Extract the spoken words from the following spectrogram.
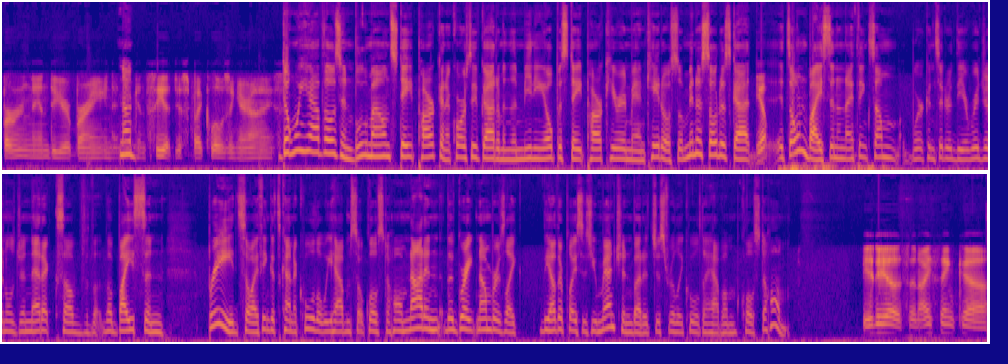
burn into your brain, and Now- you can see it just by closing your eyes. Don't we have those in Blue Mountain State Park? And of course, we've got them in the Minneopa State Park here in Mankato. So Minnesota's got Yep. its own bison, and I think some were considered the original genetics of the, the bison breed. So I think it's kind of cool that we have them so close to home. Not in the great numbers like the other places you mentioned, but it's just really cool to have them close to home. It is, and I think uh,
